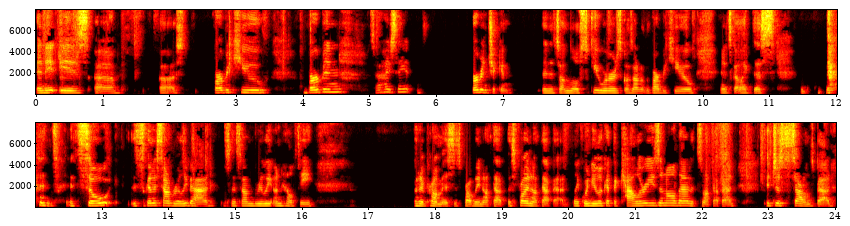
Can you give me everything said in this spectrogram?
And it is um, uh, barbecue bourbon. Is that how you say it? Bourbon chicken. And it's on little skewers, goes out on the barbecue, and it's got like this. it's, it's so. It's gonna sound really bad. It's gonna sound really unhealthy but I promise it's probably not that it's probably not that bad. Like when you look at the calories and all that, it's not that bad. It just sounds bad,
